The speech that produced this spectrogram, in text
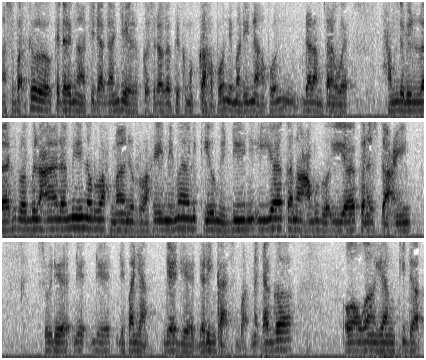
Ha, sebab tu kita dengar tidak ganjil ke saudara pergi ke Mekah pun di Madinah pun dalam tarawih. Alhamdulillahirabbil alamin arrahmanir rahim maliki yaumiddin iyyaka na'budu wa iyyaka nasta'in. So dia dia dia, dia panjang. Dia dia dia ringkas sebab nak jaga orang-orang yang tidak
